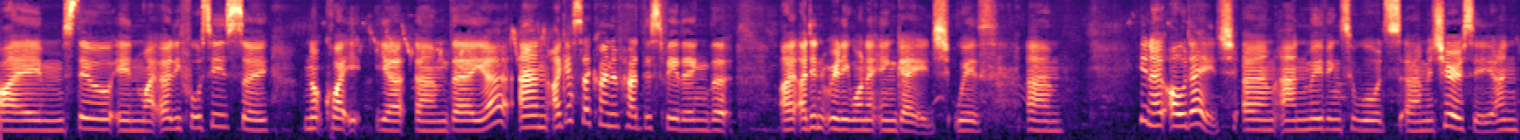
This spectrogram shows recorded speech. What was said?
I'm still in my early 40s, so not quite yet um, there yet. And I guess I kind of had this feeling that I, I didn't really want to engage with, um, you know, old age um, and moving towards uh, maturity. And,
